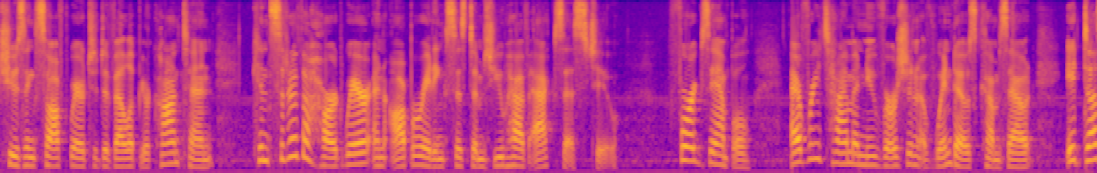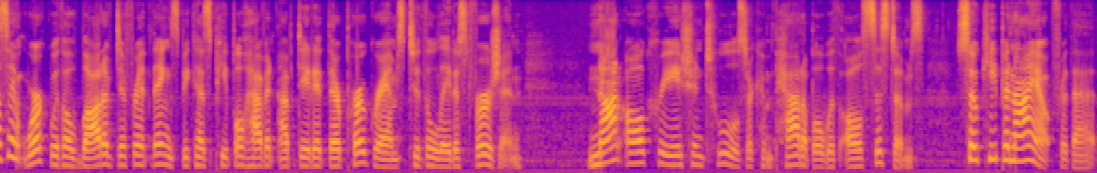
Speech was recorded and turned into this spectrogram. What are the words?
choosing software to develop your content, consider the hardware and operating systems you have access to. For example, every time a new version of Windows comes out, it doesn't work with a lot of different things because people haven't updated their programs to the latest version. Not all creation tools are compatible with all systems, so keep an eye out for that.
